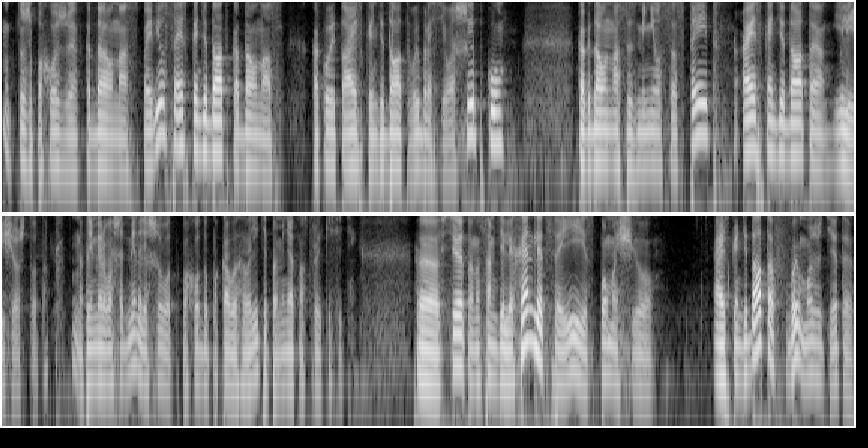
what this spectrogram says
Ну, тоже похоже, когда у нас появился ICE-кандидат, когда у нас какой-то ICE-кандидат выбросил ошибку, когда у нас изменился state, AIS кандидата или еще что-то. Например, ваш админ решил вот по ходу, пока вы говорите, поменять настройки сети. Э, Все это на самом деле хендлится, и с помощью AIS кандидатов вы можете это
